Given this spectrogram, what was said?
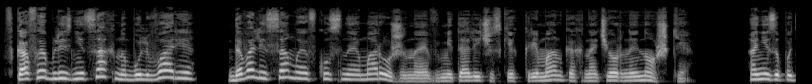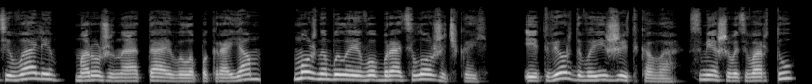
В кафе-близнецах на бульваре давали самое вкусное мороженое в металлических креманках на черной ножке. Они запотевали, мороженое оттаивало по краям, можно было его брать ложечкой, и твердого, и жидкого, смешивать во рту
